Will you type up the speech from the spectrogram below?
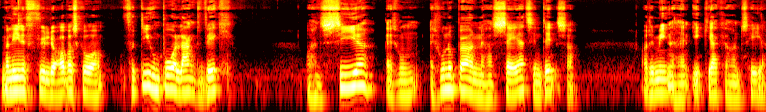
Marlene følger op og skriver, fordi hun bor langt væk, og han siger, at hun, at hun og børnene har sager tendenser, og det mener han ikke, jeg kan håndtere.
